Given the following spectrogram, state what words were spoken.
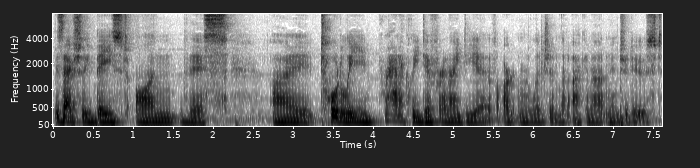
is actually based on this a totally radically different idea of art and religion that Akhenaten introduced.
